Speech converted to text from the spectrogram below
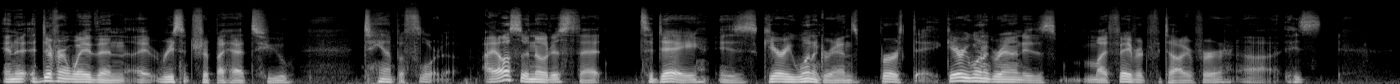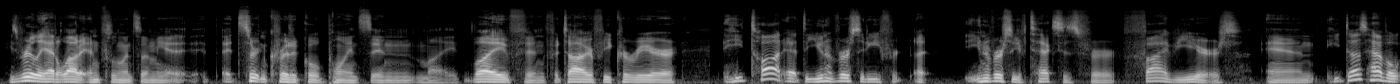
in a, a different way than a recent trip I had to Tampa, Florida. I also noticed that today is Garry Winogrand's birthday. Garry Winogrand is my favorite photographer. Uh, he's he's really had a lot of influence on me at, at, certain critical points in my life and photography career. He taught at the University for uh, University of Texas for five years, and he does have a,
